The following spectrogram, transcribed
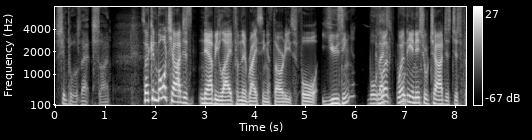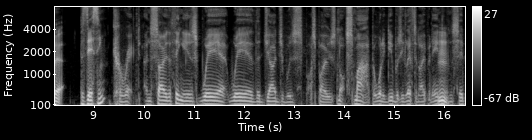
Simple as that. So. So, can more charges now be laid from the racing authorities for using? Well, weren't, weren't the initial charges just for possessing? Correct. And so the thing is, where where the judge was, I suppose, not smart, but what he did was he left it open ended mm. and said,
